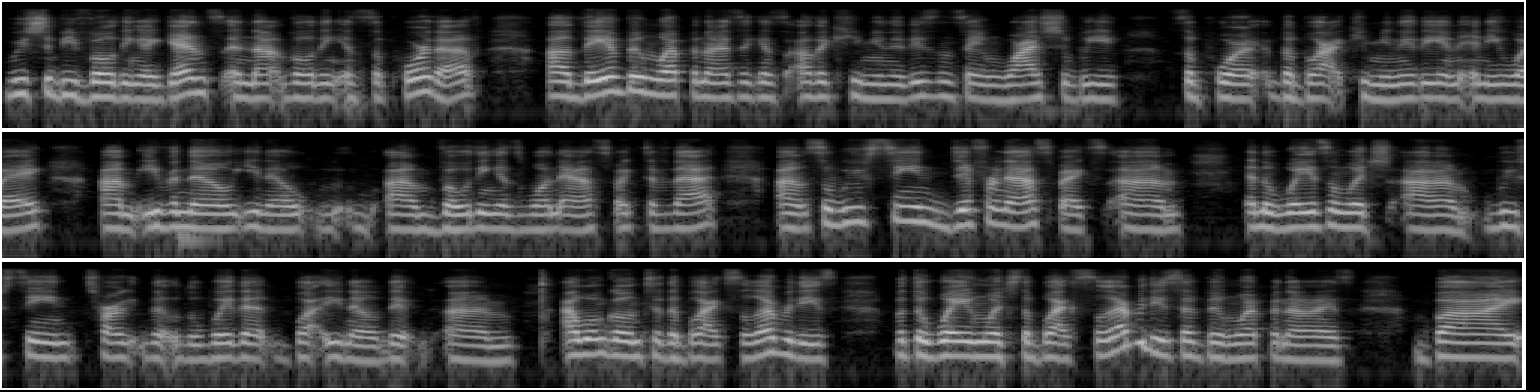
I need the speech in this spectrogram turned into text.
we should be voting against and not voting in support of. Uh, they have been weaponized against other communities and saying why should we support the Black community in any way, um, even though you know um, voting is one aspect of that. Um, so we've seen different aspects um, and the ways in which um, we've seen target the, the, way that you know that I won't go into the Black celebrities, but the way in which the Black celebrities have been weaponized by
